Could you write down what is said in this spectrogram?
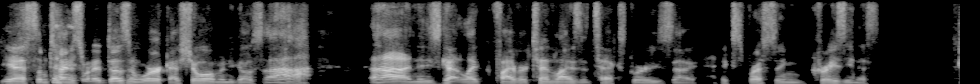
Yeah, sometimes when it doesn't work, I show him and he goes, ah, ah, and then he's got like five or 10 lines of text where he's uh, expressing craziness.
